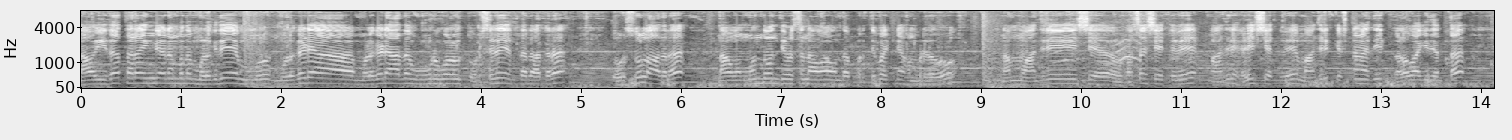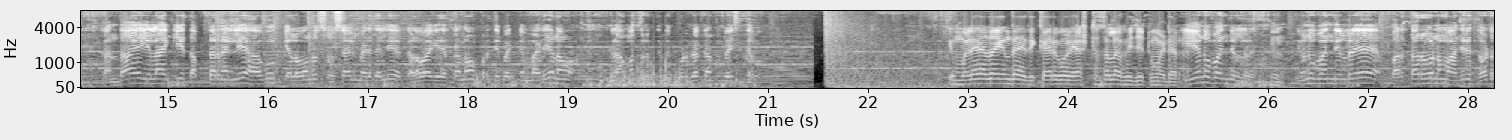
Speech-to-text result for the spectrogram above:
ನಾವು ಇದೇ ಥರ ಹಿಂಗೆ ನಮ್ಮದು ಮುಳುಗದೆ, ಮುಳು- ಮುಳುಗಡೆ ಮುಳುಗಡೆ ಆದ ಊರುಗಳನ್ನ ತೋರಿಸದೇ ಇರ್ತಾರೆ ಆದ್ರೆ, ತೋರಿಸಲ್ಲ ಆದ್ರೆ ನಾವು ಮುಂದೊಂದು ದಿವಸ ನಾವು ಒಂದು ಪ್ರತಿಭಟನೆ ಹಮ್ಮಿದೆವು ನಮ್ಮ ಮಾಂಜ್ರಿ ಶೇ ಹೊಸ ಸೇತುವೆ ಮಾದರಿ ಹಳಿ ಸೇತುವೆ ಮಾಂಜ್ರಿ ಕೃಷ್ಣಾ ನದಿ ಕಳವಾಗಿದೆ ಅಂತ ಕಂದಾಯ ಇಲಾಖೆ ದಫ್ತರ್ನಲ್ಲಿ ಹಾಗೂ ಕೆಲವೊಂದು ಸೋಷಿಯಲ್ ಮೀಡಿಯಾದಲ್ಲಿ ಕಳವಾಗಿದೆ ಅಂತ ನಾವು ಪ್ರತಿಭಟನೆ ಮಾಡಿ ನಾವು ಗ್ರಾಮಸ್ಥರು ಕೊಡ್ಬೇಕಂತ ಬಯಸ್ತೇವೆ. ಈ ಮಳೆ ಆದಾಗಿಂದ ಅಧಿಕಾರಿಗಳು ಎಷ್ಟು ಸಲ ವಿಸಿಟ್ ಮಾಡ್ಯಾರ? ಏನು ಬಂದಿಲ್ರಿ? ಏನು ಬಂದಿಲ್ರಿ? ಬರ್ತಾರೋ ನಮ್ಮ ಮಾಂಜ್ರಿ ದೊಡ್ಡ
